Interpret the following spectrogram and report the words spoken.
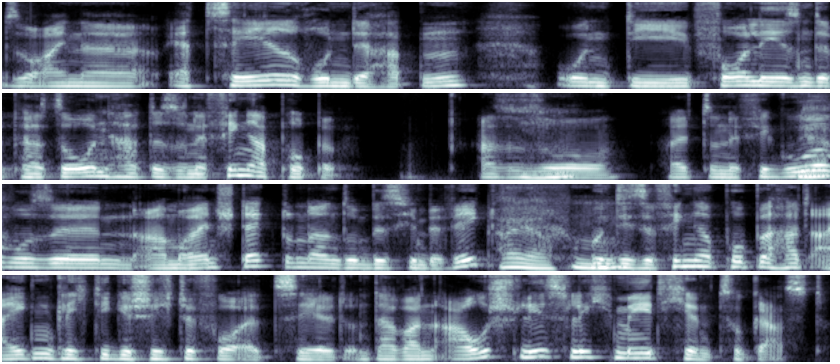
so eine Erzählrunde hatten und die vorlesende Person hatte so eine Fingerpuppe. Also mhm. so Halt so eine Figur, ja. wo sie einen Arm reinsteckt und dann so ein bisschen bewegt. Ah, ja. mhm. Und diese Fingerpuppe hat eigentlich die Geschichte vorerzählt. Und da waren ausschließlich Mädchen zu Gast.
